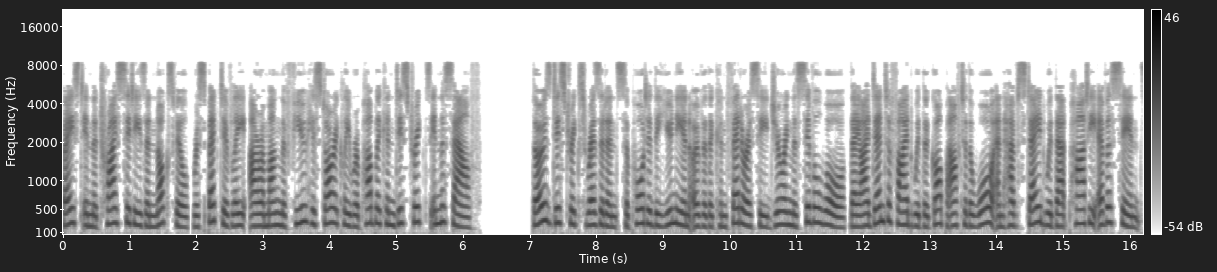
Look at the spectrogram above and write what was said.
based in the Tri-Cities and Knoxville, respectively, are among the few historically Republican districts in the South. Those districts' residents supported the Union over the Confederacy during the Civil War, they identified with the GOP after the war and have stayed with that party ever since.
